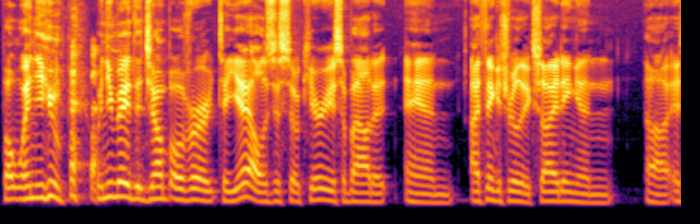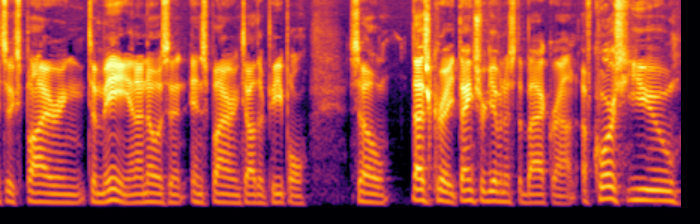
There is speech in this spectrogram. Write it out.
But when you when you made the jump over to Yale, I was just so curious about it, and I think it's really exciting and uh, it's inspiring to me, and I know it's inspiring to other people. So that's great. Thanks for giving us the background. Of course, you.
